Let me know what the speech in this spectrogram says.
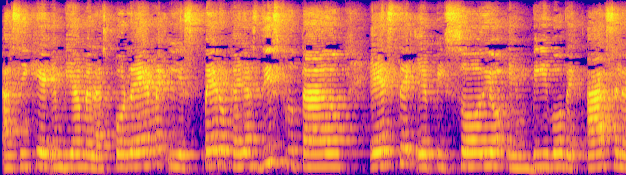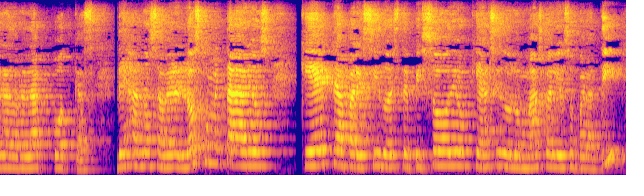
así que envíamelas por DM y espero que hayas disfrutado este episodio en vivo de Aceleradora Lab Podcast. Déjanos saber en los comentarios qué te ha parecido este episodio, qué ha sido lo más valioso para ti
